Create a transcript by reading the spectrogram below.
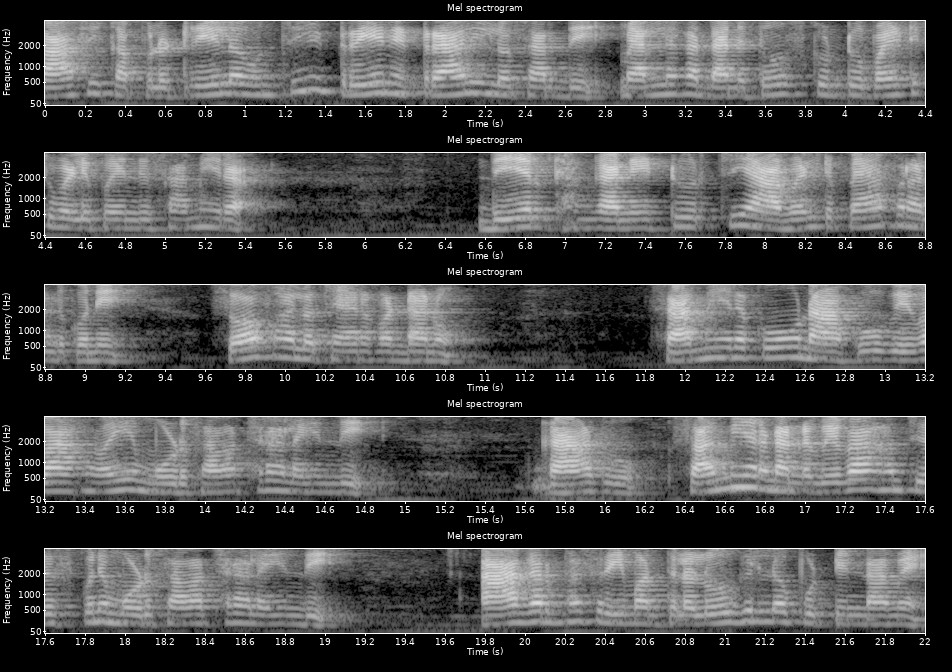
కాఫీ కప్పులు ట్రేలో ఉంచి ట్రేని ట్రాలీలో సర్ది మెల్లగా దాన్ని తోసుకుంటూ బయటికి వెళ్ళిపోయింది సమీర. దీర్ఘంగా నిట్టూర్చి ఆ బెల్ట్ పేపర్ అందుకుని సోఫాలో చేరబడ్డాను. సమీరకు నాకు వివాహమై మూడు సంవత్సరాలైంది కాదు సమీర నన్ను వివాహం చేసుకుని మూడు సంవత్సరాలైంది ఆగర్భ శ్రీమంతుల లోగిల్లో పుట్టిందామె.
